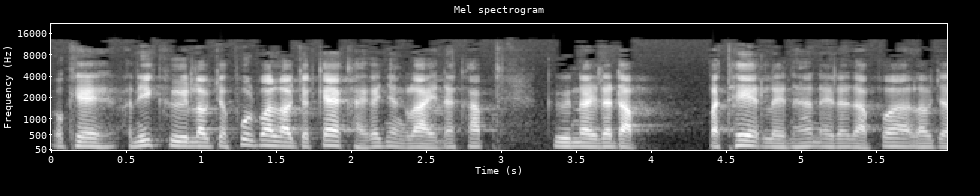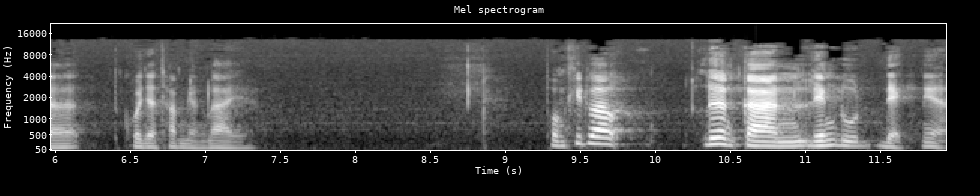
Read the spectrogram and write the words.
โอเค อันนี้คือเราจะพูดว่าเราจะแก้ไขกันอย่างไรนะครับ คือในระดับประเทศเลยนะฮะในระดับว่าเราจะควรจะทำอย่างไร ผมคิดว่าเรื่องการเลี้ยงดูเด็กเนี่ย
